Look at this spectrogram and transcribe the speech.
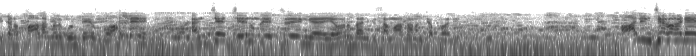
ఇక్కడ పాలకులకు ఉంటే వాళ్ళే కంచే చేను మేస్తూ ఇంకా ఎవరు దానికి సమాధానం చెప్పాలి? పాలించేవాడే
